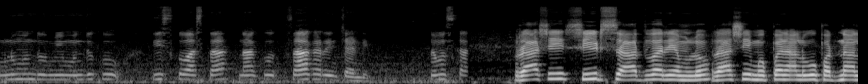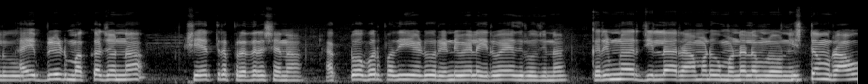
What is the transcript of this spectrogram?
మునుముందు మీ ముందుకు తీసుకువస్తా నాకు సహకరించండి. నమస్కారం. రాశి సీడ్స్ ఆధ్వర్యంలో రాశి ముప్పై నాలుగు పద్నాలుగు హైబ్రిడ్ మొక్కజొన్న క్షేత్ర ప్రదర్శన అక్టోబర్ పదిహేడు రెండు వేల ఇరవై ఐదు రోజున కరీంనగర్ జిల్లా రామడుగు మండలంలోని ఇష్టం రావు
